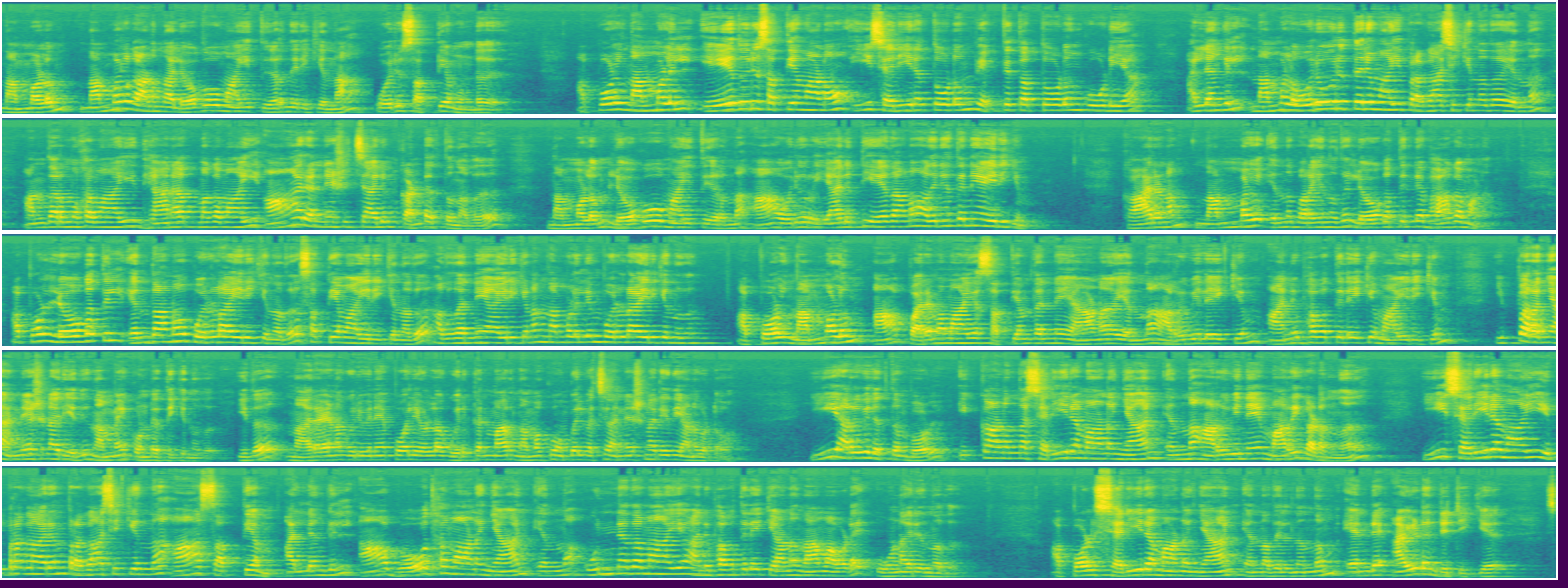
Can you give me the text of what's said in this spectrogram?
നമ്മളും നമ്മൾ കാണുന്ന ലോകവുമായി തീർന്നിരിക്കുന്ന ഒരു സത്യമുണ്ട്. അപ്പോൾ നമ്മളിൽ ഏതൊരു സത്യമാണോ ഈ ശരീരത്തോടും വ്യക്തിത്വത്തോടും കൂടിയ അല്ലെങ്കിൽ നമ്മൾ ഓരോരുത്തരുമായി പ്രകാശിക്കുന്നത് എന്ന് അന്തർമുഖമായി ധ്യാനാത്മകമായി ആരന്വേഷിച്ചാലും കണ്ടെത്തുന്നത് നമ്മളും ലോകവുമായി തീർന്ന ആ ഒരു റിയാലിറ്റി ഏതാണോ അതിനെ തന്നെ ആയിരിക്കും കാരണം നമ്മൾ എന്ന് പറയുന്നത് ലോകത്തിന്റെ ഭാഗമാണ്. അപ്പോൾ ലോകത്തിൽ എന്താണോ പൊരുളായിരിക്കുന്നത് സത്യമായിരിക്കുന്നത് അത് തന്നെയായിരിക്കണം നമ്മളിലും പൊരുളായിരിക്കുന്നത്. അപ്പോൾ നമ്മളും ആ പരമമായ സത്യം തന്നെയാണ് എന്ന അറിവിലേക്കും അനുഭവത്തിലേക്കുമായിരിക്കും ഇപ്പറഞ്ഞ അന്വേഷണ രീതി നമ്മെ കൊണ്ടെത്തിക്കുന്നത്. ഇത് നാരായണ ഗുരുവിനെ പോലെയുള്ള ഗുരുക്കന്മാർ നമുക്ക് മുമ്പിൽ വെച്ച അന്വേഷണ രീതിയാണ് കേട്ടോ. ഈ അറിവിലെത്തുമ്പോൾ ഇക്കാണുന്ന ശരീരമാണ് ഞാൻ എന്ന അറിവിനെ മറികടന്ന് ഈ ശരീരമായി ഇപ്രകാരം പ്രകാശിക്കുന്ന ആ സത്യം അല്ലെങ്കിൽ ആ ബോധമാണ് ഞാൻ എന്ന ഉന്നതമായ അനുഭവത്തിലേക്കാണ് നാം അവിടെ ഉണരുന്നത്. അപ്പോൾ ശരീരമാണ് ഞാൻ എന്നതിൽ നിന്നും എന്റെ ഐഡന്റിറ്റിക്ക്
